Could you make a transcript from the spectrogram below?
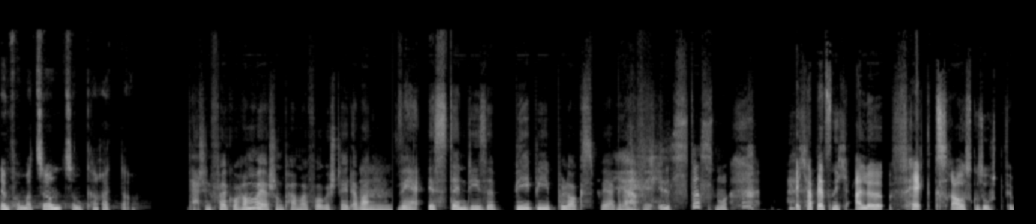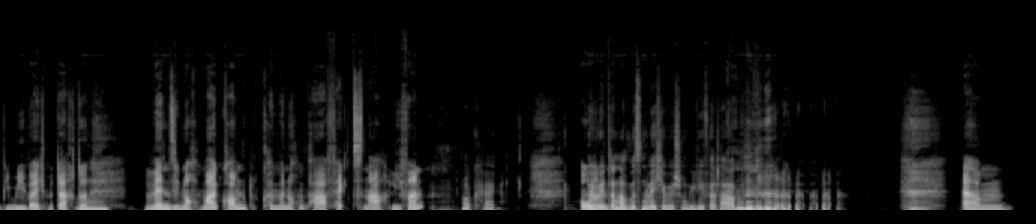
Informationen zum Charakter. Ja, den Falco haben wir ja schon ein paar Mal vorgestellt, aber Mm, wer ist denn diese Bibi Blocksberg ja, eigentlich? wer ist das nur? Ich habe jetzt nicht alle Facts rausgesucht für Bibi, weil ich mir dachte, Mhm. wenn sie noch mal kommt, können wir noch ein paar Facts nachliefern. Okay. Wenn wir Und dann noch wissen, welche wir schon geliefert haben. ähm,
